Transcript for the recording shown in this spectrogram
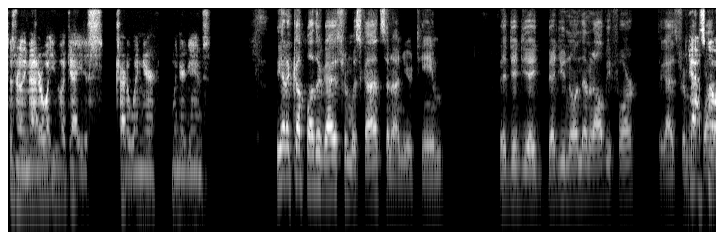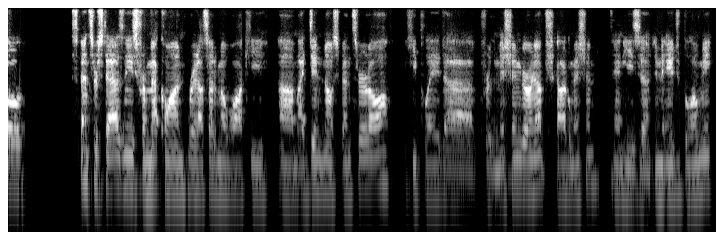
doesn't really matter what you look at. You just try to win your win your games. You had a couple other guys from Wisconsin on your team. Did you had you known them at all before? The guys from yeah, Mequon? so Spencer Stastney's from Mequon, right outside of Milwaukee. Um, I didn't know Spencer at all. He played uh, for the Mission growing up, Chicago Mission, and he's uh, an age below me.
